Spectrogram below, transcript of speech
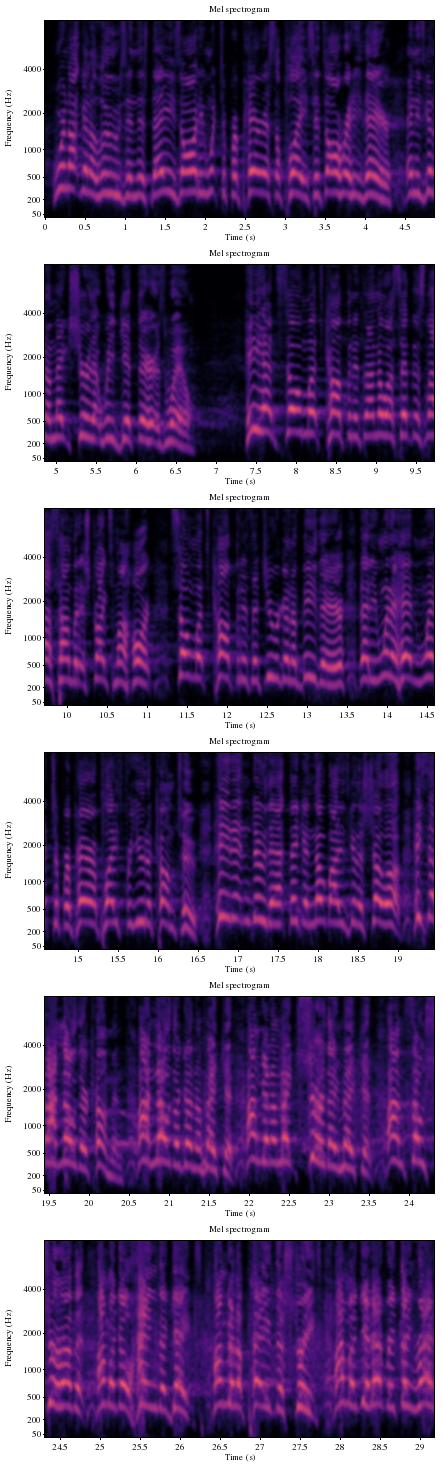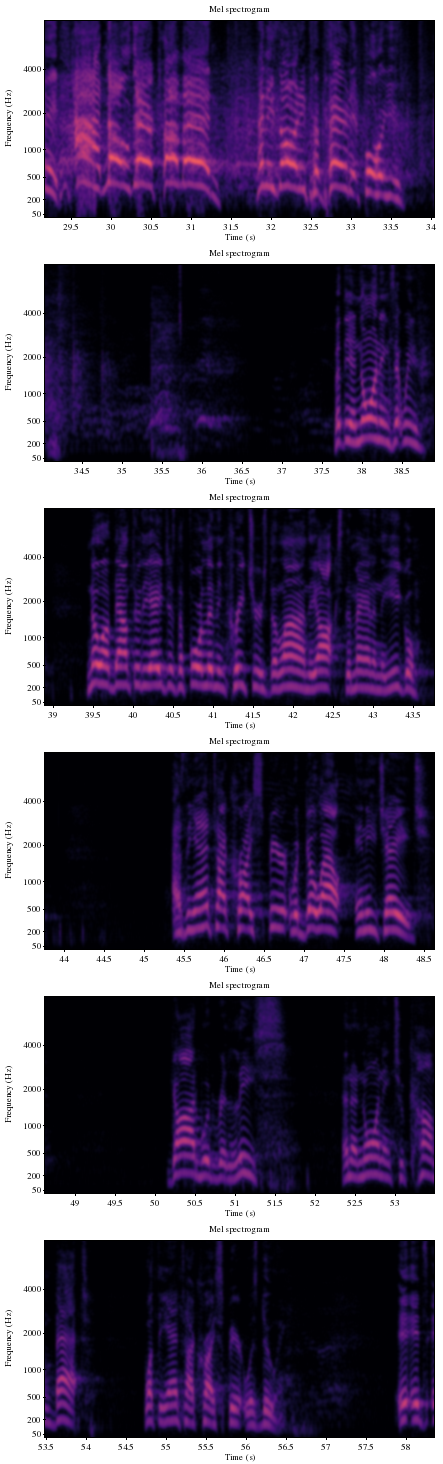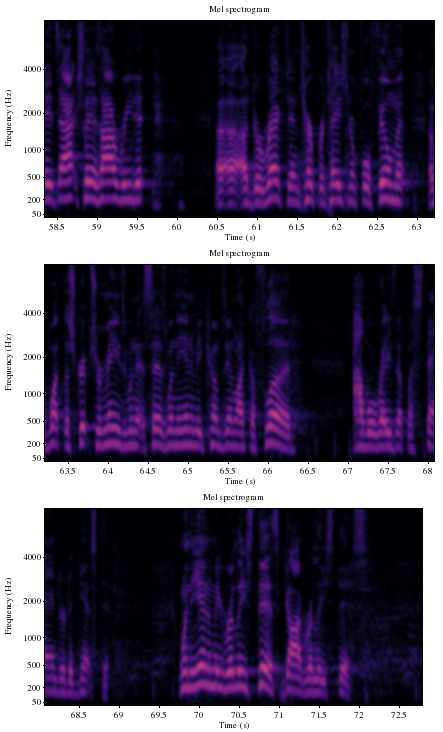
we're not going to lose in this day. He's already went to prepare us a place. It's already there, and he's going to make sure that we get there as well. He had so much confidence, and I know I said this last time, but it strikes my heart. So much confidence that you were going to be there that he went ahead and went to prepare a place for you to come to. He didn't do that thinking nobody's going to show up. He said, I know they're coming. I know they're going to make it. I'm going to make sure they make it. I'm so sure of it. I'm going to go hang the gates. I'm going to pave the streets. I'm going to get everything ready. I know they're coming. And he's already prepared it for you. But the anointings that we know of down through the ages, the four living creatures, the lion, the ox, the man, and the eagle, as the Antichrist spirit would go out in each age, God would release an anointing to combat what the Antichrist spirit was doing. It's, it's actually, as I read it, a, a, direct interpretation or fulfillment of what the scripture means when it says, when the enemy comes in like a flood I will raise up a standard against it. When the enemy released this, God released this.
